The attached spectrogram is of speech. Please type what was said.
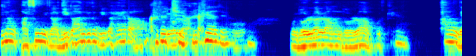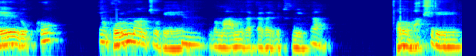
그냥 봤습니다. 네가 할 일은 네가 해라. 그렇지. 그렇게 해야 돼요. 뭐 놀랄라면 놀라고 이렇게 음. 탁 내놓고 그냥 보는 마음 쪽에 음. 뭐 마음을 갖다가 이렇게 두니까 어 확실히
